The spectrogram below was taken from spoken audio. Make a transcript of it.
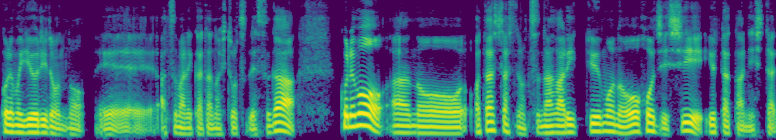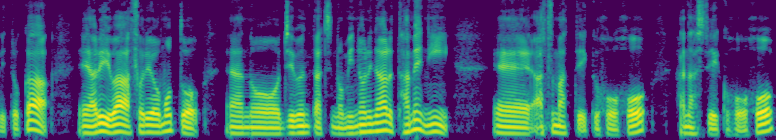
これも有理論の、えー、集まり方の一つですが、これも、あの、私たちのつながりっていうものを保持し、豊かにしたりとか、えあるいはそれをもっと、あの、自分たちの実りのあるために、えー、集まっていく方法、話していく方法、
